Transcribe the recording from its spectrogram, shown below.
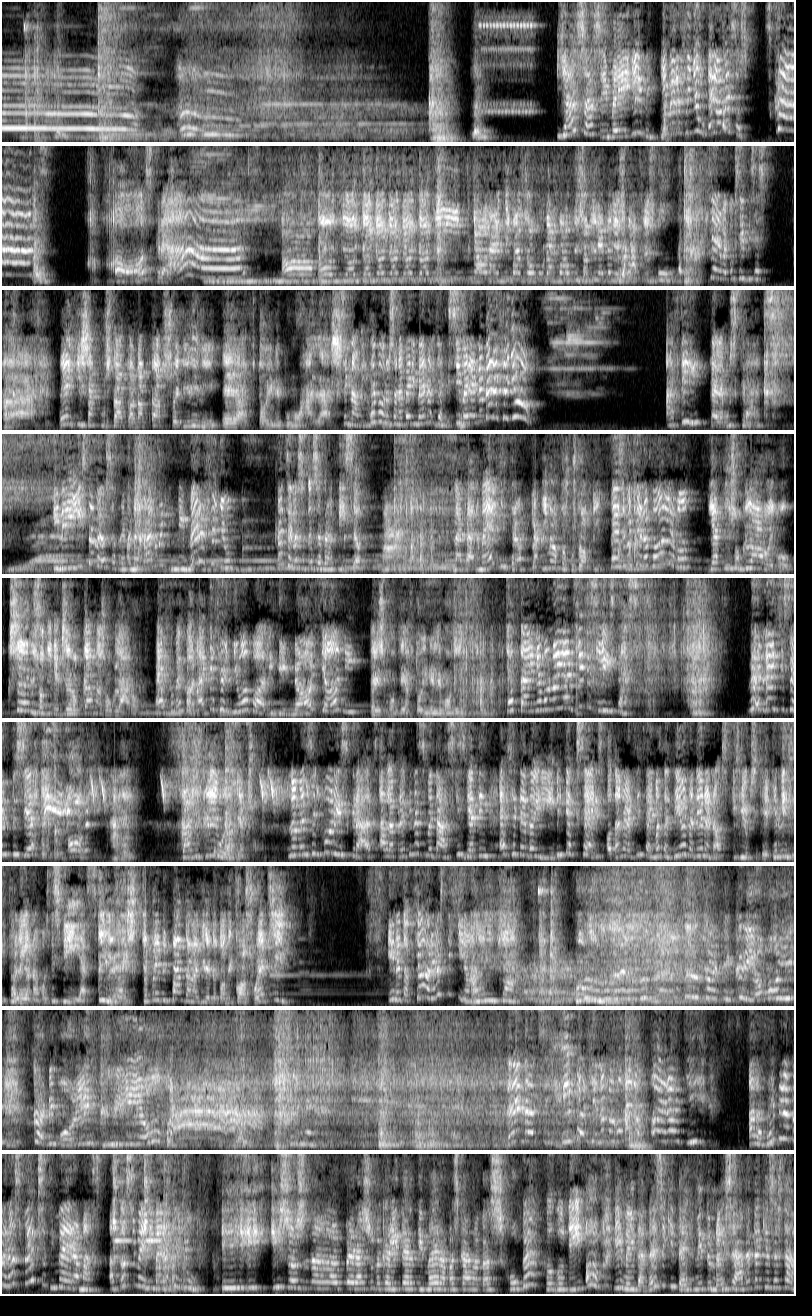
ετοιμαζόμουν να πάω τις ονειρεμένες βάφλες μου. Χαίρομαι που ξύπνησες. Αχ, έχεις ακουστά το αναπτάψω εν ειρήνη. Ε, αυτό είναι που μου χαλάσει. Συγγνώμη, δεν μπορούσα να περιμένω γιατί σήμερα είναι μέρα χιονιού. Αυτή, καλά μου σκράτς, είναι η λίστα με όσα πρέπει να κάνουμε την ημέρα χιονιού. Κάτσε να σου το ζωγραφίσω. Αχ, Να κάνουμε έρκυθρο. Γιατί είμαι αυτός που στρώχνει. Παίζουμε χιονοπόλεμο. Γιατί ζογκλάρω εγώ. Ξέρεις ότι δεν ξέρω καν να ζογκλάρω. Έχουμε χωνάκια χιονιού από αληθινό χιόνι. Πες μου ότι αυτό είναι λεμονί. Πρέπει να συμμετάσχεις γιατί έρχεται εδώ η Λίβη και ξέρεις, όταν έρθει θα είμαστε δύο εναντίον ενός. Η πλειοψηφία κερδίζει. Το λέει ο νόμος της φιλίας. Τι λες και πρέπει πάντα να γίνεται το δικό σου έτσι; Είναι το πιο ωραίο στοιχείο. Αλήθεια. Περάσουμε καλύτερα τη μέρα μας κάνοντας χούγκα. Χουγουτί. Ω, είναι η δανέζικη τέχνη του να είσαι άνετα και ζεστά.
